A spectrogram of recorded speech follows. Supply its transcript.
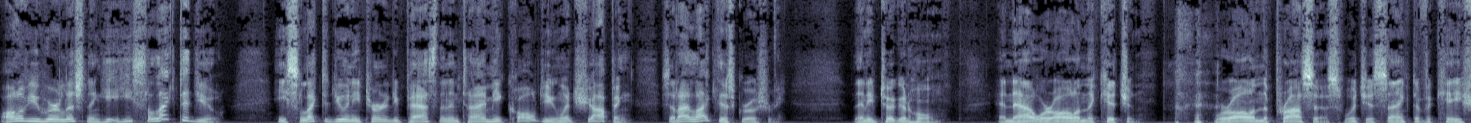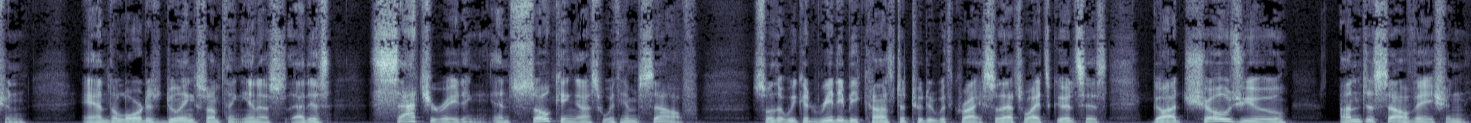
All of you who are listening, he, he selected you. He selected you in eternity past, and in time he called you and went shopping. He said, I like this grocery. Then he took it home. And now we're all in the kitchen. we're all in the process, which is sanctification. And the Lord is doing something in us that is saturating and soaking us with Himself so that we could really be constituted with Christ. So that's why it's good. It says, God chose you unto salvation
